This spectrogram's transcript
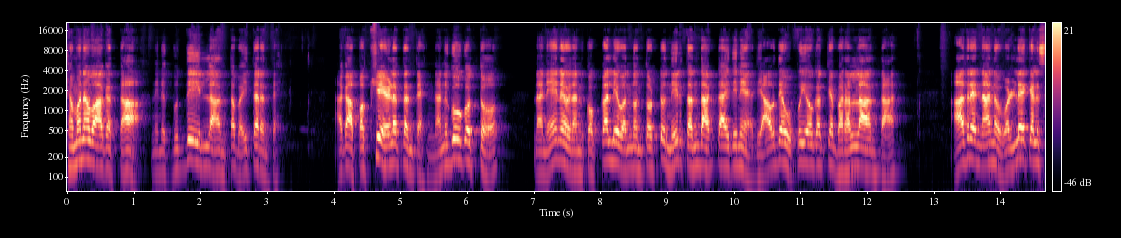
ಶಮನವಾಗತ್ತಾ? ನಿನಗೆ ಬುದ್ಧಿ ಇಲ್ಲ ಅಂತ ಬೈತಾರಂತೆ. ಆಗ ಆ ಪಕ್ಷಿ ಹೇಳತ್ತಂತೆ, ನನಗೂ ಗೊತ್ತು ನಾನೇನು ನನ್ನ ಕೊಕ್ಕಲ್ಲಿ ಒಂದೊಂದು ತೊಟ್ಟು ನೀರು ತಂದು ಹಾಕ್ತಾ ಇದ್ದೀನಿ, ಅದು ಯಾವುದೇ ಉಪಯೋಗಕ್ಕೆ ಬರಲ್ಲ ಅಂತ. ಆದರೆ ನಾನು ಒಳ್ಳೆ ಕೆಲಸ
